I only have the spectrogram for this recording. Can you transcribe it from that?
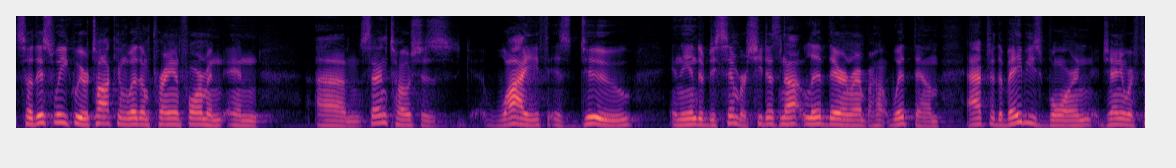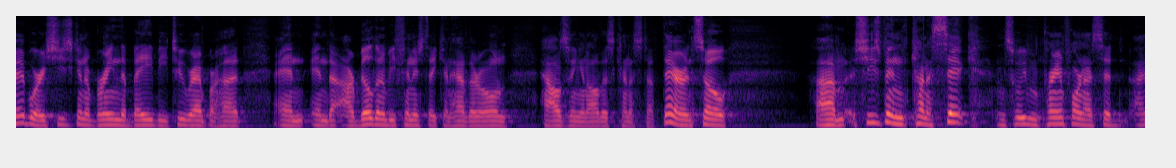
so this week we were talking with him, praying for him, and, and um, Santosh's wife is due in the end of December. She does not live there in Rampurhat with them. After the baby's born, January, February, she's going to bring the baby to Rampurhat, and, and the, our building will be finished. They can have their own housing and all this kind of stuff there. And so um, she's been kind of sick, and so we've been praying for her. And I said, I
